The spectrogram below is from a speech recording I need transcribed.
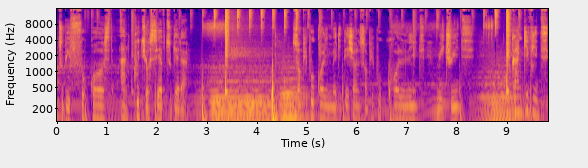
need to be focused and put yourself together. Some people call it meditation, some people call it retreat. You can give it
